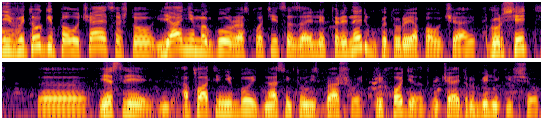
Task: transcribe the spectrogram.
И в итоге получается, что я не могу расплатиться за электроэнергию, которую я получаю. Горсеть если оплаты не будет, нас никто не спрашивает. Приходит, отключает рубильник и все.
